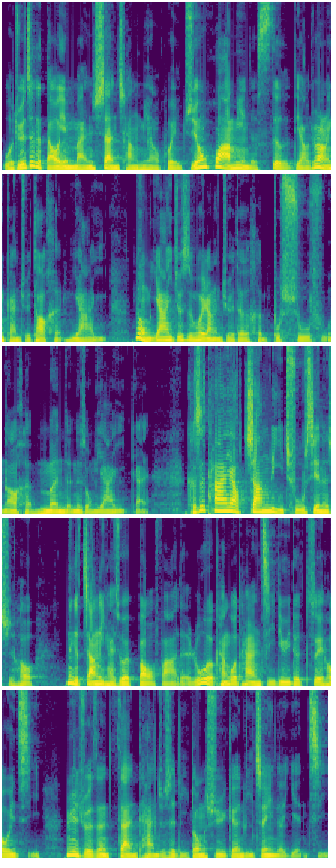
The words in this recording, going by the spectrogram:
我觉得这个导演蛮擅长描绘，只用画面的色调就让人感觉到很压抑，那种压抑就是会让人觉得很不舒服，然后很闷的那种压抑感。可是他要张力出现的时候，那个张力还是会爆发的。如果有看过《他人即地狱》的最后一集，因为觉得真的赞叹，就是李栋旭跟李正英的演技，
